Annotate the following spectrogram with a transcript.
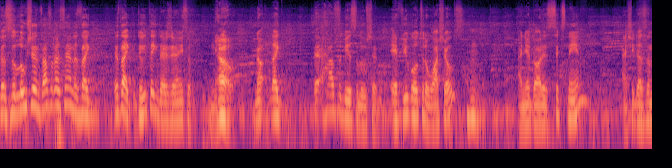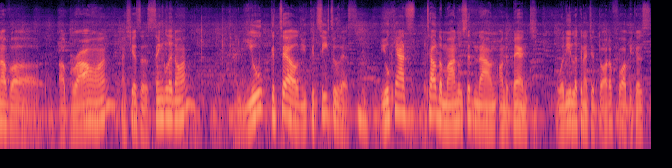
The solutions. That's what I'm saying. It's like, it's like. Do you think there's any? So, no, no. Like, there has to be a solution. If you go to the wash shows, mm-hmm. and your daughter is 16, and she doesn't have a a bra on, and she has a singlet on, and you could tell, you could see through this. Mm-hmm. You can't tell the man who's sitting down on the bench what he looking at your daughter for because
